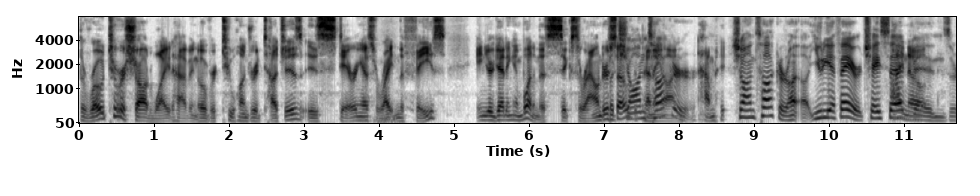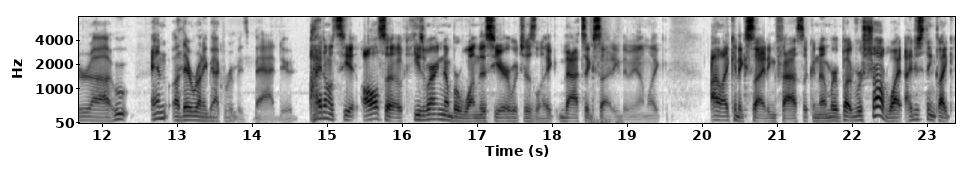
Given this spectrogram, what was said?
the road to Rachaad White having over 200 touches is staring us right in the face. And you're getting him what in the sixth round or But so, Sean Tucker. how many. Sean Tucker, uh, uh, UDFA or Chase. Edmonds or uh, who? And Uh, their running back room is bad, dude. I don't see it. Also, he's wearing number one this year, which is like that's exciting to me. I'm like, I like an exciting, fast looking number. But Rachaad White, I just think like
